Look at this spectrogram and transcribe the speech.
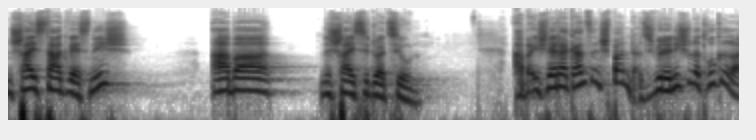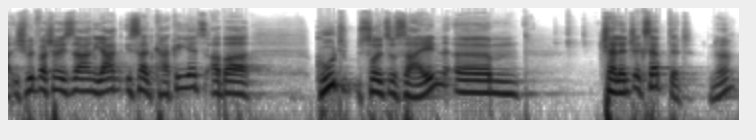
ein Scheißtag wäre es nicht, aber eine Scheißsituation. Aber ich wäre da ganz entspannt. Also ich würde nicht unter Druck geraten. Ich würde wahrscheinlich sagen, ja, ist halt Kacke jetzt, aber gut, soll so sein. Ähm, Challenge accepted. Ne?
